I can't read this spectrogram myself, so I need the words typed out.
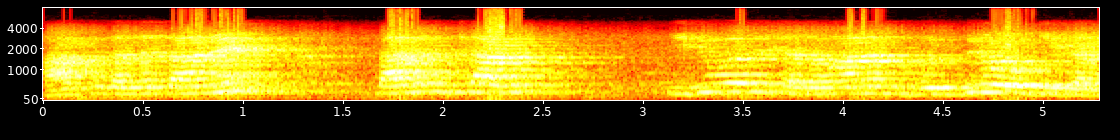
ഹാർട്ട് തന്നെ താനെ ബാലൻസ്ഡ് ആകും ഇരുപത് ശതമാനം ഹൃദ്രോഗികൾ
